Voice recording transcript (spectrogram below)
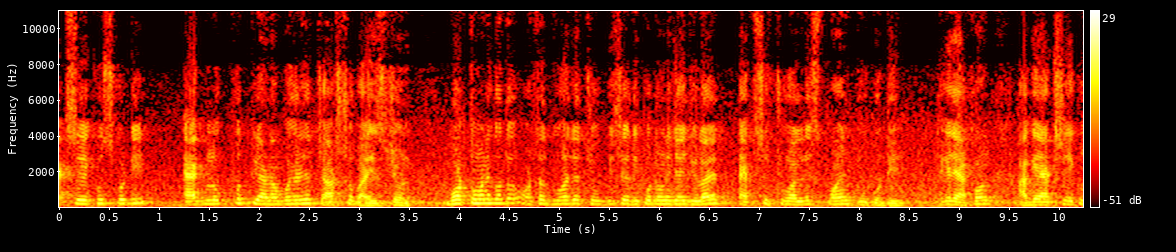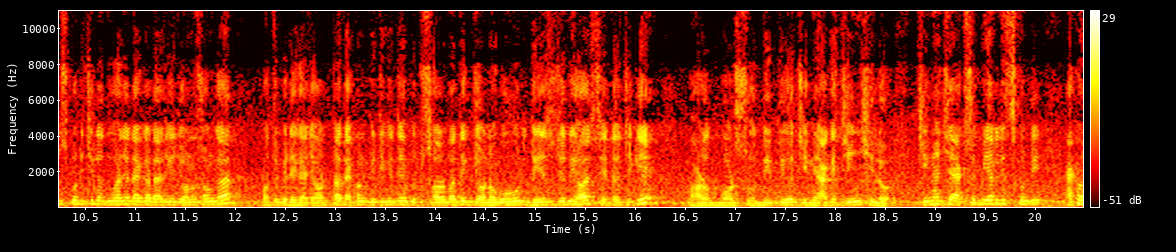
একশো একুশ কোটি এক লক্ষ তিরানব্বই হাজার চারশো বাইশ জন। বর্তমানে কত? অর্থাৎ দু হাজার চব্বিশের রিপোর্ট অনুযায়ী জুলাই একশো চুয়াল্লিশ পয়েন্ট টু কোটি। ঠিক আছে এখন আগে একশো একুশ কোটি ছিল দু হাজার এগারো, আজকে জনসংখ্যা কত বেড়ে গেছে? অর্থাৎ এখন পৃথিবীতে সর্বাধিক জনবহুল দেশ যদি হয়, সেটা হচ্ছে কি? ভারতবর্ষ, দ্বিতীয় চীনে। আগে চীন ছিল। চীন হচ্ছে একশো বিয়াল্লিশ কোটি। এখন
